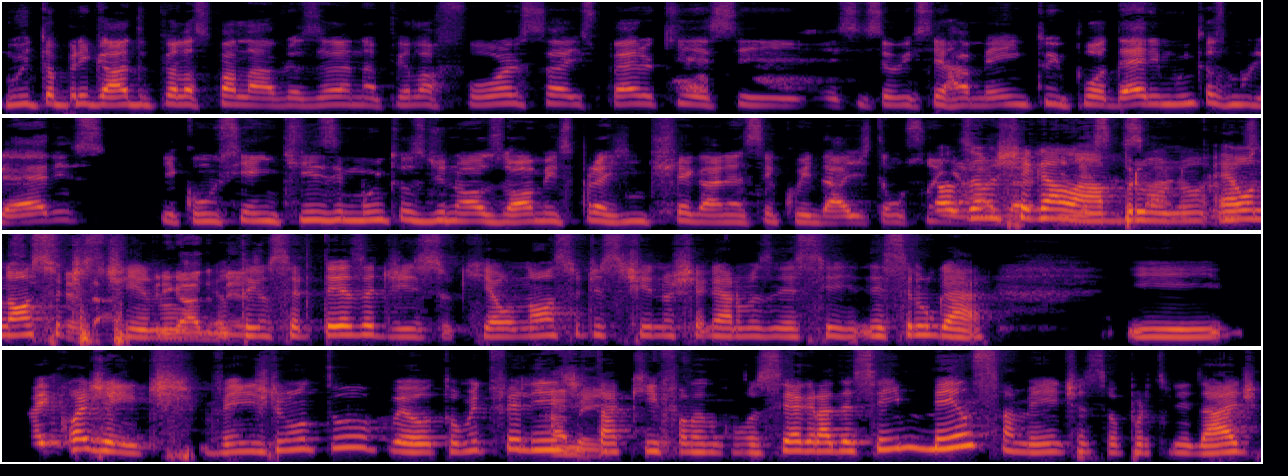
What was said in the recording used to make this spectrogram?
Muito obrigado pelas palavras, Ana, pela força. Espero que esse, esse seu encerramento empodere muitas mulheres e conscientize muitos de nós homens para a gente chegar nessa equidade tão sonhada. Nós vamos chegar lá, Bruno. É o nosso sociedade. destino. Obrigado Eu mesmo. tenho certeza disso, que é o nosso destino chegarmos nesse, nesse lugar. E vem com a gente, vem junto. Eu estou muito feliz Amém. de estar aqui falando com você, agradecer imensamente essa oportunidade.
